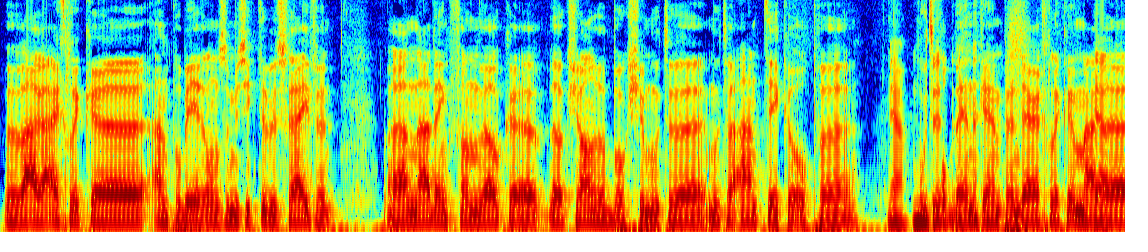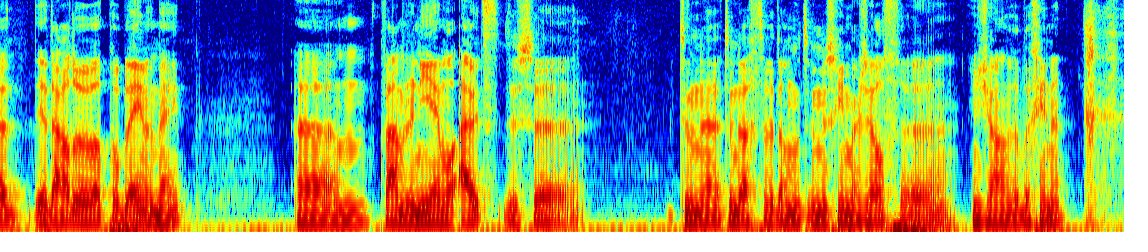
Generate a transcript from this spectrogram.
we waren eigenlijk eh, aan het proberen onze muziek te beschrijven. We waren aan het nadenken van welke, welk genreboxje moeten we, moeten we aantikken op, eh, Ja, moeten. op Bandcamp en dergelijke. Maar Ja. eh, ja, daar hadden we wat problemen mee. Ehm, kwamen er niet helemaal uit. Dus toen, toen dachten we, dan moeten we misschien maar zelf een genre beginnen.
